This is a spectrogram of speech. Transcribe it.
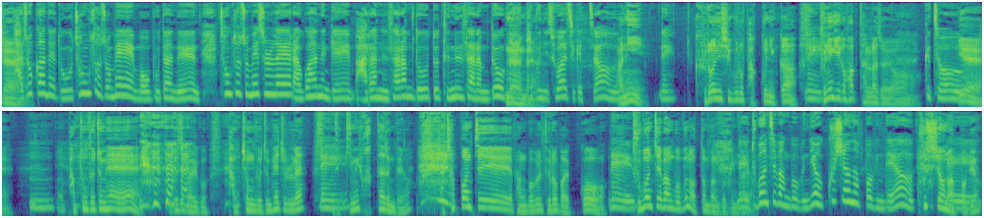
네. 가족 간에도 청소 좀 해, 뭐보다는 청소 좀 해줄래? 라고 하는 게 말하는 사람도 또 듣는 사람도 네네. 기분이 좋아지겠죠. 아니 네. 그런 식으로 바꾸니까 네. 분위기가 확 달라져요. 그쵸. 예. 음, 어, 방 청소 좀 해. 그러지 말고 방 청소 좀 해줄래? 네. 느낌이 확 다른데요. 자, 첫 번째 방법을 들어봤고 네. 두 번째 방법은 어떤 방법인가요? 네, 두 번째 방법은요, 쿠션 화법인데요. 쿠션 네, 화법이요?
